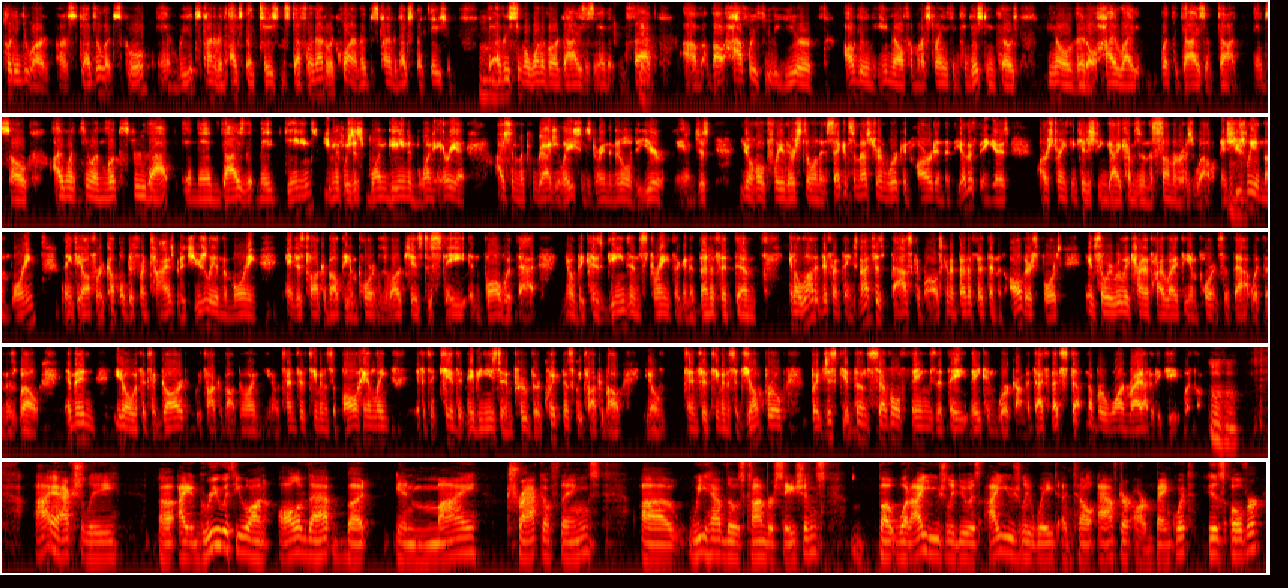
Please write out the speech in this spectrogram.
put into our, our schedule at school and we it's kind of an expectation it's definitely not a requirement it's kind of an expectation mm-hmm. that every single one of our guys is in it in fact yeah. um, about halfway through the year i'll get an email from our strength and conditioning coach you know that'll highlight what the guys have done and so I went through and looked through that. And then guys that made gains, even if it was just one gain in one area, I sent them a congratulations during the middle of the year. And just, you know, hopefully they're still in it second semester and working hard. And then the other thing is our strength and conditioning guy comes in the summer as well. It's mm-hmm. usually in the morning. I think they offer a couple different times, but it's usually in the morning and just talk about the importance of our kids to stay involved with that, you know, because gains in strength are going to benefit them in a lot of different things, not just basketball. It's going to benefit them in all their sports. And so we really kind of highlight the importance of that with them as well. And then, you know, if it's a guard, we talk about doing, you know, 10, 15 minutes of ball handling. If it's a kid that maybe needs to improve their quickness, we talk about, you know, 10, 15 minutes of jump rope, but just give them several things that they, they can work on. But that's, that's step number one right out of the gate with them. Mm-hmm. I actually, uh, I agree with you on all of that, but in my track of things, uh, we have those conversations. But what I usually do is I usually wait until after our banquet is over.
